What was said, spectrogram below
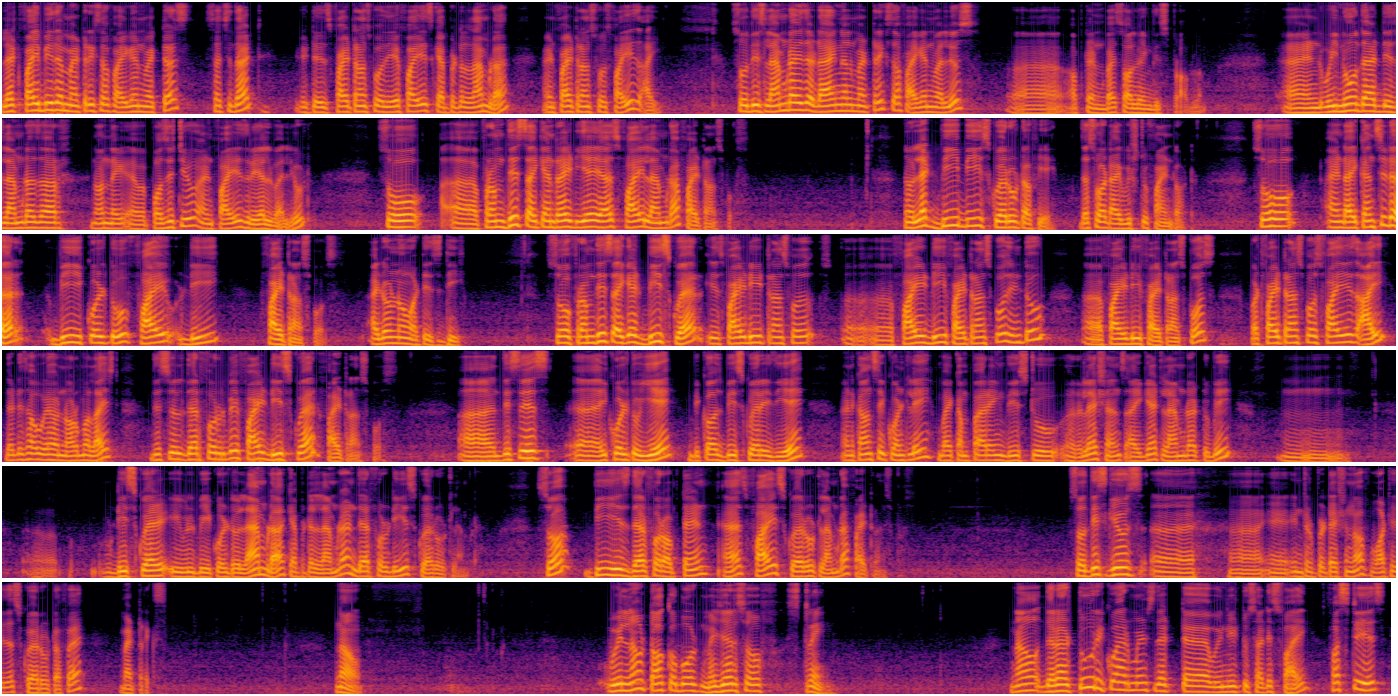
Let phi be the matrix of eigenvectors such that it is phi transpose A phi is capital lambda and phi transpose phi is i. So, this lambda is a diagonal matrix of eigenvalues uh, obtained by solving this problem and we know that these lambdas are non uh, positive and phi is real valued. So, uh, from this I can write A as phi lambda phi transpose. Now, let B be square root of A that is what I wish to find out. So, and I consider B equal to phi d phi transpose I do not know what is d so, from this I get B square is phi d transpose uh, uh, phi d phi transpose into uh, phi d phi transpose, but phi transpose phi is i that is how we have normalized this will therefore will be phi d square phi transpose. Uh, this is uh, equal to a because b square is a and consequently by comparing these two relations I get lambda to be um, d square will be equal to lambda capital lambda and therefore d is square root lambda. So, B is therefore obtained as phi square root lambda phi transpose. So, this gives uh, uh, interpretation of what is the square root of a matrix. Now, we will now talk about measures of strain. Now, there are two requirements that uh, we need to satisfy. First is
